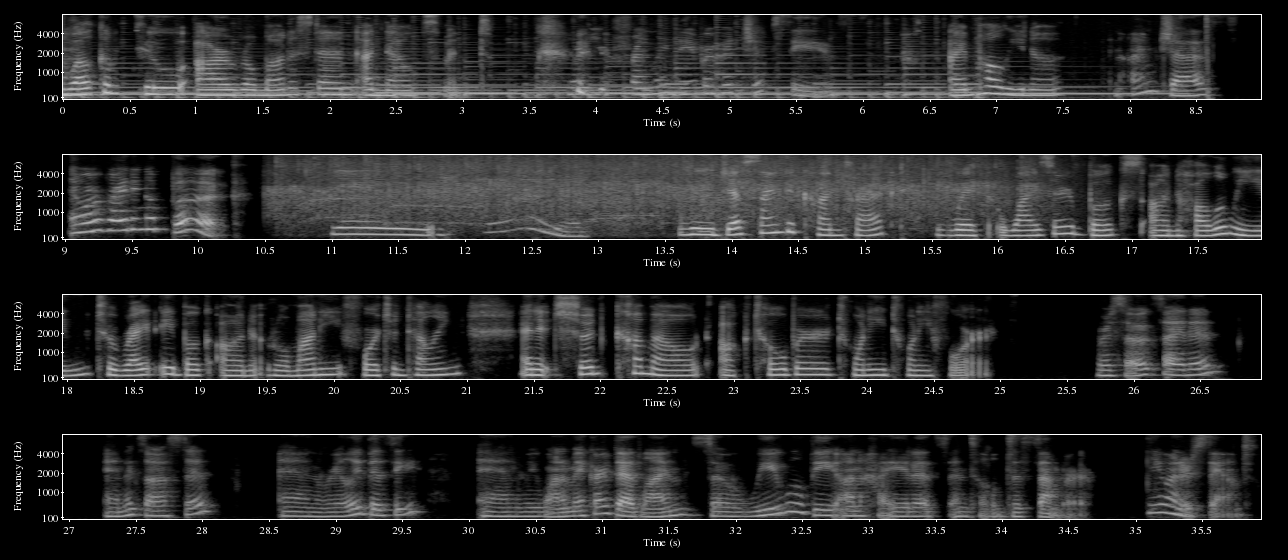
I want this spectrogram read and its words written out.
Welcome to our Romanistan announcement. We're your friendly neighborhood gypsies. I'm Paulina. And I'm Jess. And we're writing a book. Yay! Yay! We just signed a contract with Weiser Books on Halloween to write a book on Romani fortune telling, and it should come out October 2024. We're so excited and exhausted and really busy, and we want to make our deadline. So we will be on hiatus until December. You understand.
